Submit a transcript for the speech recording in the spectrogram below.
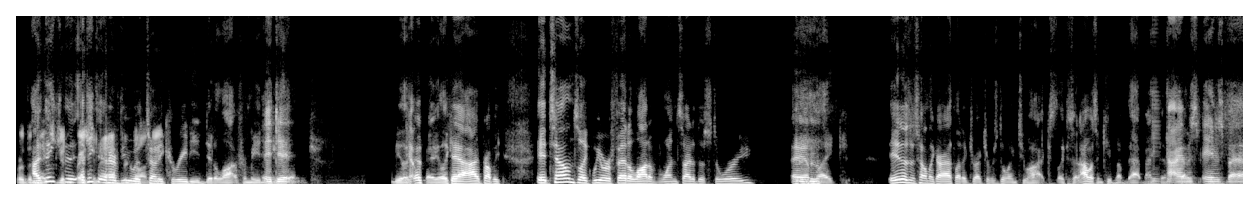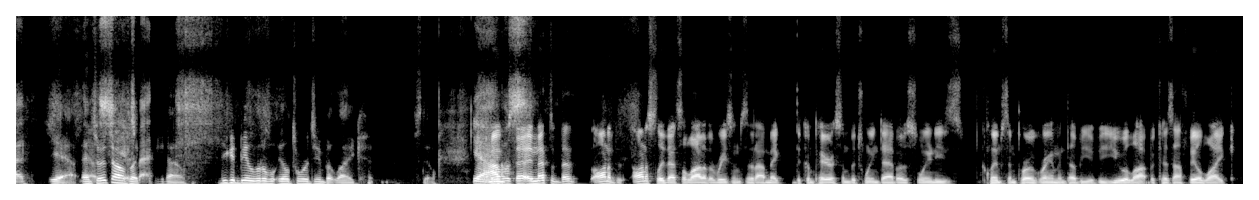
for the I next think the, generation. I think the interview with Don Tony Nehlen. Caridi did a lot for me. To It did. like, be like, Yep. okay, like yeah, I probably. It sounds like we were fed a lot of one side of the story, and Mhm. like it doesn't sound like our athletic director was doing too high. Because like I said, I wasn't keeping up that back then. Nah, it was it was bad. Yeah, Yeah, and it so it was- sounds it like bad. you know you could be a little ill towards him, but like still. Yeah, I I, was. that, and that's that. Honestly, that's a lot of the reasons that I make the comparison between Dabo Swinney's Clemson program and WVU a lot because I feel like,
